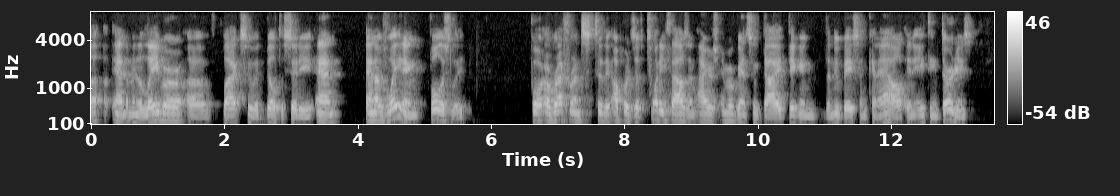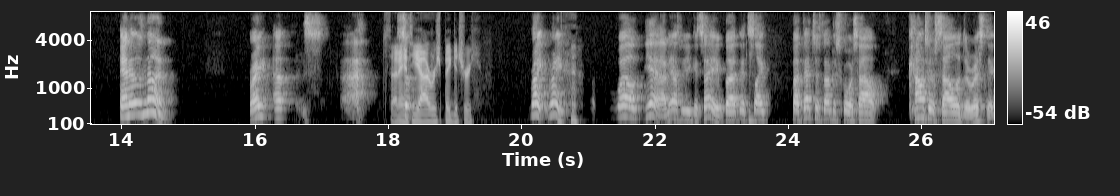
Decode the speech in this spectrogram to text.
Uh, and I mean, the labor of blacks who had built the city. And, and I was waiting, foolishly, for a reference to the upwards of 20,000 Irish immigrants who died digging the New Basin Canal in the 1830s. And it was none. Right? Uh, uh, it's that so, anti Irish bigotry. Right, right. well, yeah, I mean that's what you could say, but it's like, but that just underscores how counter solidaristic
